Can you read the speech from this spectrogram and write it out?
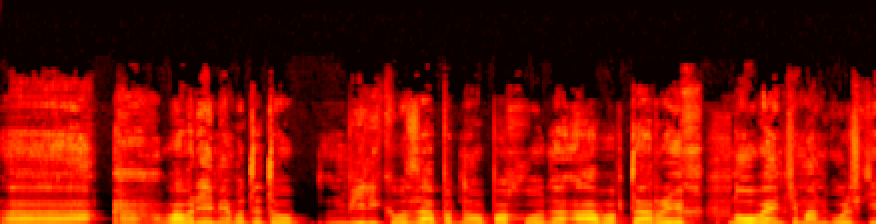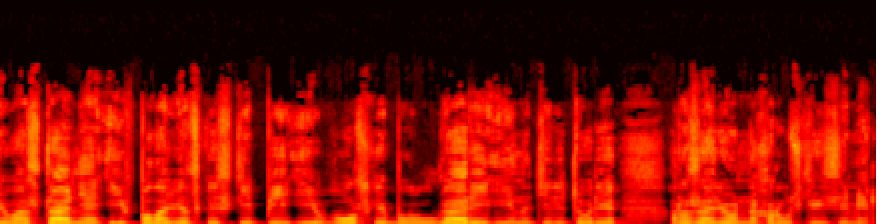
во время вот этого Великого Западного похода, а во-вторых, новые антимонгольские восстания и в Половецкой степи, и в Волжской Булгарии, и на территории разоренных русских земель.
